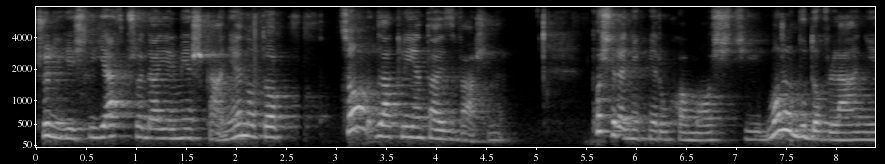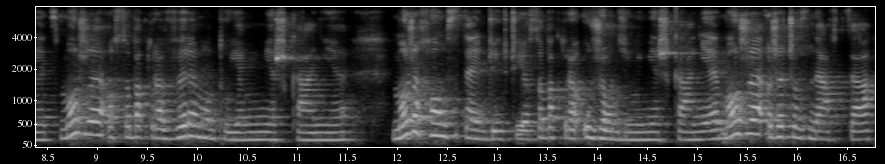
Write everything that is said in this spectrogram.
Czyli jeśli ja sprzedaję mieszkanie, no to co dla klienta jest ważne? Pośrednik nieruchomości, może budowlaniec, może osoba, która wyremontuje mi mieszkanie, może homestaging, czyli osoba, która urządzi mi mieszkanie, może rzeczoznawca,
